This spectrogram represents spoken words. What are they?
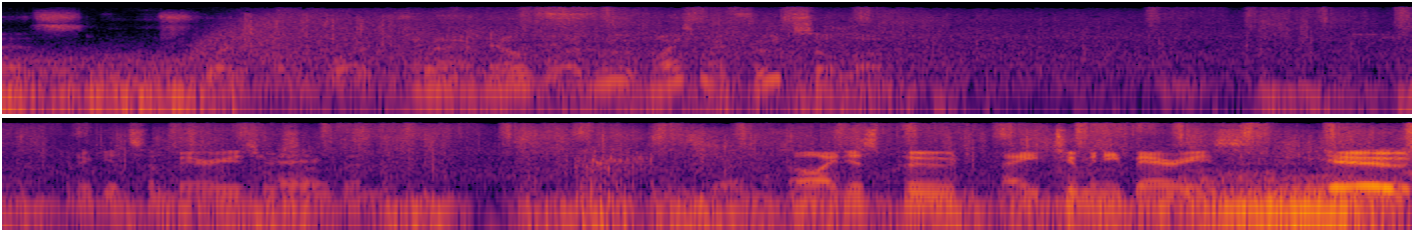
This flint and wood, And I flint have and no wood. food. Why is my food so low? Better get some berries or Hey. something. Oh, I just pooed. I ate too many berries. Dude.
